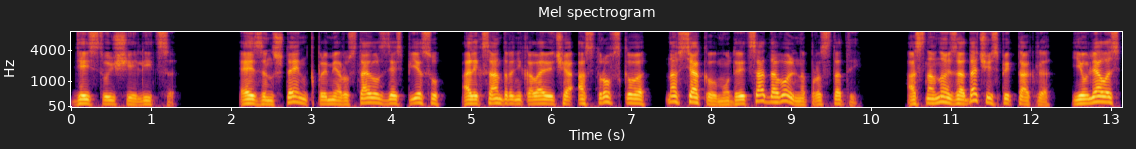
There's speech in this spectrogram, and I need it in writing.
действующие лица. Эйзенштейн, к примеру, ставил здесь пьесу Александра Николаевича Островского на всякого мудреца довольно простоты. Основной задачей спектакля являлось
